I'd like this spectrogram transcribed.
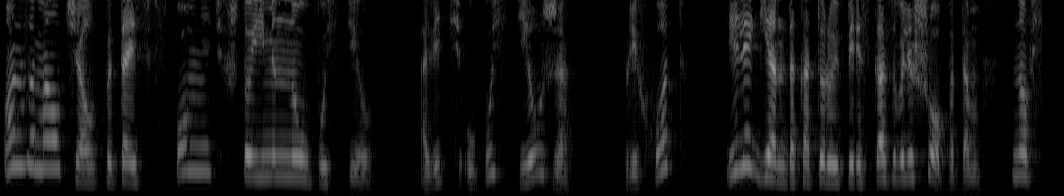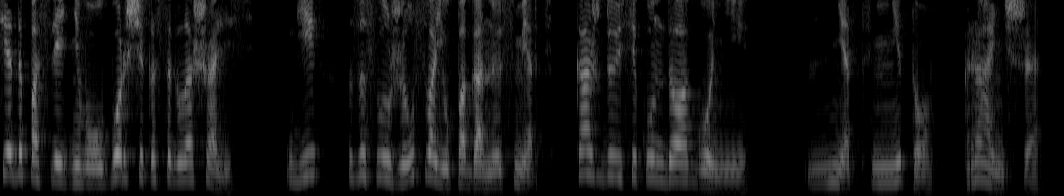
Он замолчал, пытаясь вспомнить, что именно упустил. А ведь упустил же. Приход и легенда, которую пересказывали шепотом, но все до последнего уборщика соглашались. Ги заслужил свою поганую смерть, каждую секунду агонии. Нет, не то. Раньше.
